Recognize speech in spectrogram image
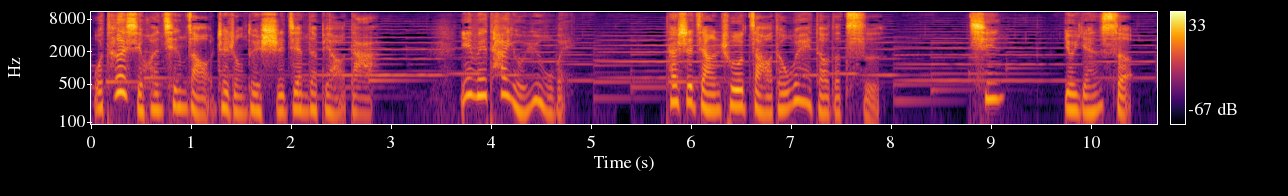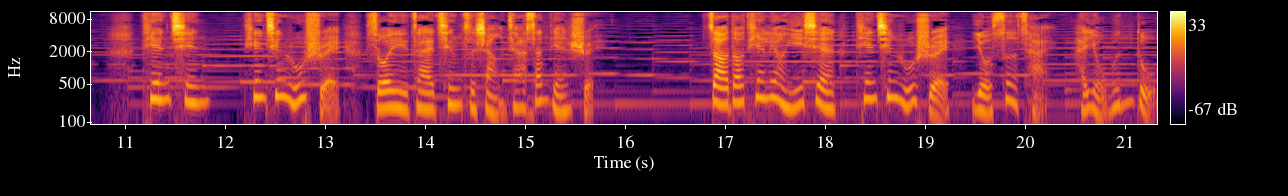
我特喜欢清早这种对时间的表达，因为它有韵味。它是讲出早的味道的词，清，有颜色，天清，天清如水，所以在清字上加三点水。早到天亮一线，天清如水，有色彩，还有温度，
